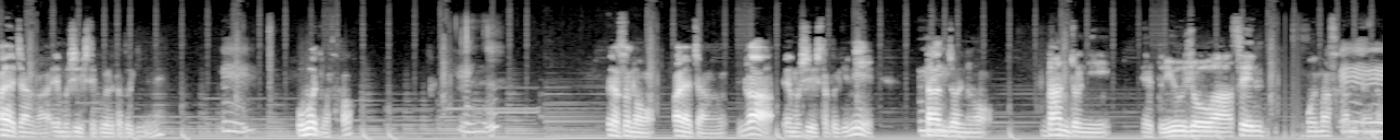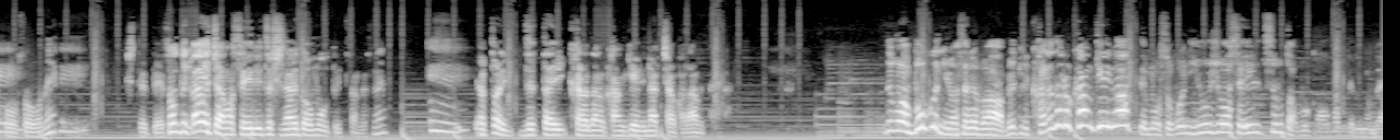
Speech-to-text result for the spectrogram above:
あやちゃんが MC してくれた時にね。うん。覚えてますか？何？いや、その、あやちゃんが MC した時に、男女の、男女に、えっ、と、友情は成立思いますか？みたいな放送をね、うん。してて、その時あやちゃんは成立しないと思うと言ってたんですね。うん。やっぱり絶対体の関係になっちゃうから、みたいな。でもまあ僕に言わせれば、別に体の関係があってもそこに友情は成立するとは僕は思ってるので、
